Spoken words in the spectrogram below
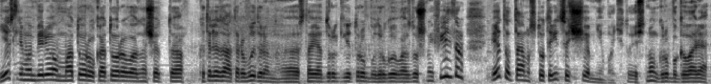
Если мы берем мотор, у которого, значит, э, катализатор выдран, э, стоят другие трубы, другой воздушный фильтр, это там 130 с чем-нибудь. То есть, ну, грубо говоря,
